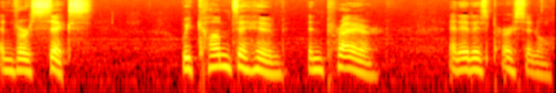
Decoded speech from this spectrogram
In verse 6, we come to Him in prayer, and it is personal.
